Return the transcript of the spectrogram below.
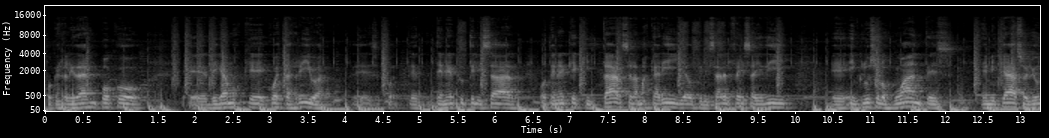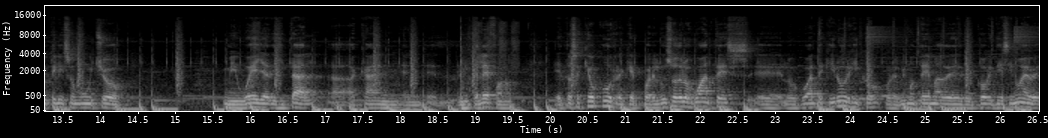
porque en realidad es un poco, eh, digamos que cuesta arriba tener que utilizar o tener que quitarse la mascarilla, utilizar el Face ID eh, incluso los guantes. En mi caso, yo utilizo mucho mi huella digital acá en, mi teléfono. Entonces, ¿qué ocurre? Que por el uso de los guantes, eh, los guantes quirúrgicos, por el mismo tema de, del COVID-19,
